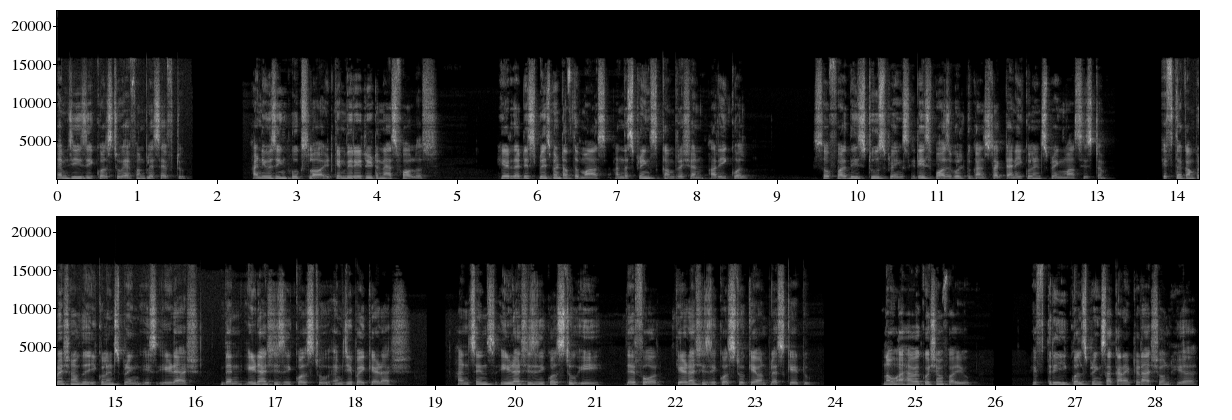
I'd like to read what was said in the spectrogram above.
mg is equals to f1 plus f2. And using Hooke's law, it can be rewritten as follows. Here the displacement of the mass and the spring's compression are equal. So for these two springs, it is possible to construct an equivalent spring mass system. If the compression of the equivalent spring is E dash, then E dash is equals to mg by k dash. And since E dash is equals to E, therefore k dash is equals to k1 plus k2. Now I have a question for you. If three equal springs are connected as shown here,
